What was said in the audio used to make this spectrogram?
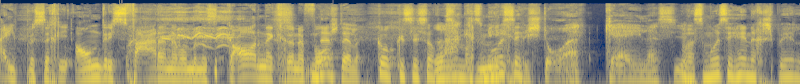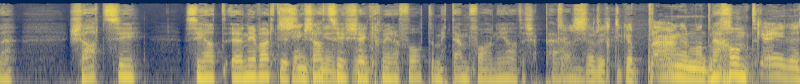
hypen sich in andere Sphären, wo man es gar nicht können vorstellen Dann gucken sie so, was, Leck was, mich, muss ich, bist du ein geiler Sieg. was muss ich eigentlich spielen? Schatzi, sie hat, äh, nee, warte, Schenk mir Schatzi, ein schenk mir ein Foto, mit dem fahre ich an, das ist ein Pang. Das ist ein richtiger Banger, Mann. Du Dann kommt, ein geiler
